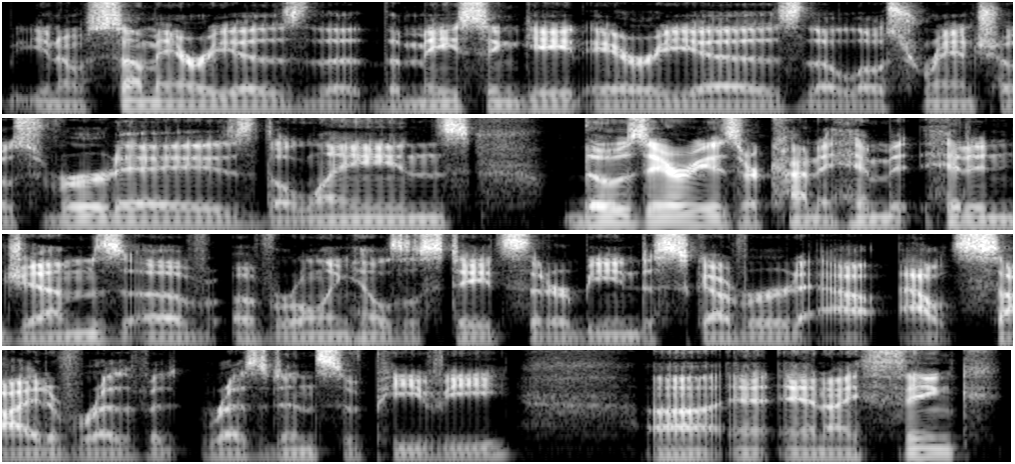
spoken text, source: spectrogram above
you know some areas, the the Mason Gate areas, the Los Ranchos Verdes, the lanes, those areas are kind of hidden gems of of Rolling Hills estates that are being discovered outside of res- residents of PV, uh, and, and, I think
